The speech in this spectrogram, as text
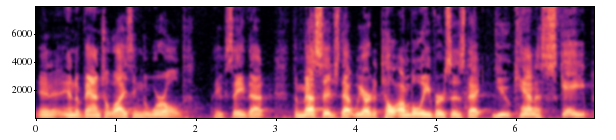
in, in evangelizing the world. They say that the message that we are to tell unbelievers is that you can escape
